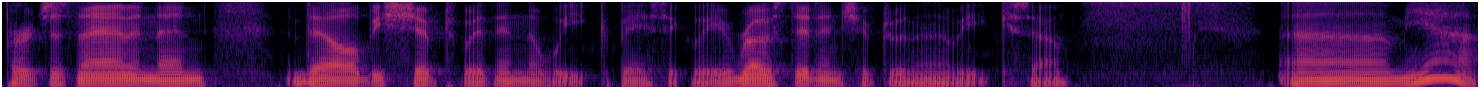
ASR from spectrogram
purchase them, and then they'll be shipped within the week, basically roasted and shipped within the week. So um, yeah.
